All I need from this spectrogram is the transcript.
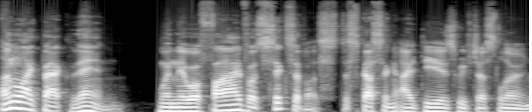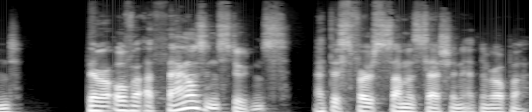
Unlike back then, when there were five or six of us discussing ideas we've just learned, there are over a thousand students at this first summer session at Naropa.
